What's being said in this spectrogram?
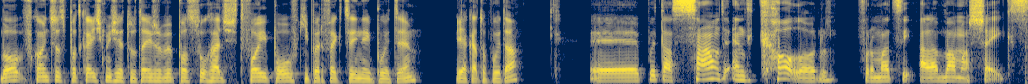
bo w końcu spotkaliśmy się tutaj, żeby posłuchać twojej połówki perfekcyjnej płyty. Jaka to płyta? Yy, płyta Sound and Color formacji Alabama Shakes.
